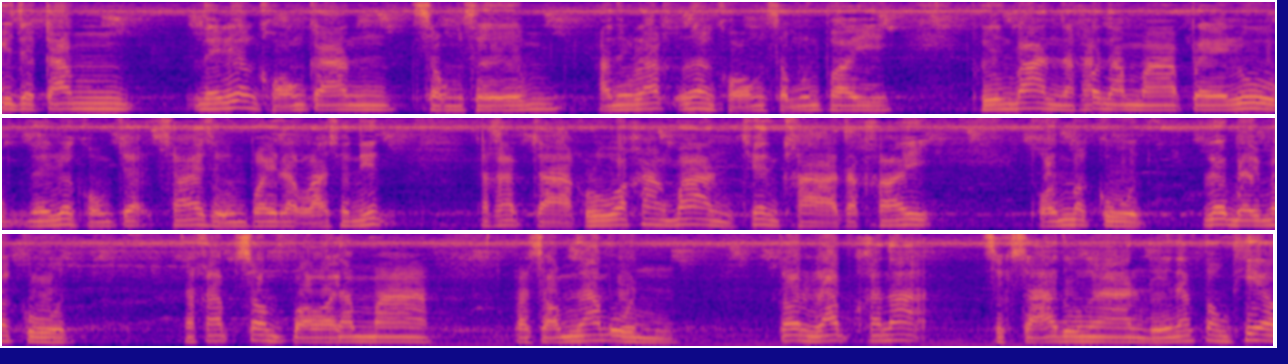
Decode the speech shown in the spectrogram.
กิจกรรม ในเรื่องของการส่งเสริมอนุรักษ์เรื่องของสมุนไพรพื้นบ้านนะครับก็นำมาแปรรูปในเรื่องของจะใช้สมุนไพรหลากหลายชนิดนะครับ จากรั้วข้างบ้าน เช่นข่าตะไคร้ผลมะกรูดและใบมะกรูดนะครับส้มปล่อยนำมาผสมน้ำอุ่น ต้อนรับคณะศึกษาดูงานหรือนักท่องเที่ยว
